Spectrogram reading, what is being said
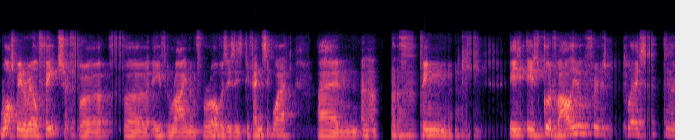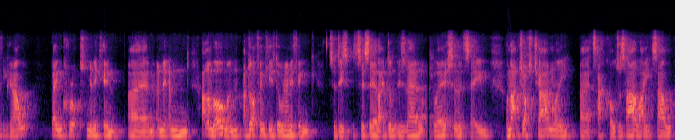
What's been a real feature for for Ethan Ryan and for Rovers is his defensive work, um, and I think is good value for his place in the keeping out. Ben Crooks, Minikin, um, and and at the moment, I don't think he's doing anything to to say that he doesn't deserve a place in the team. And that Josh Charnley uh, tackle just highlights how,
